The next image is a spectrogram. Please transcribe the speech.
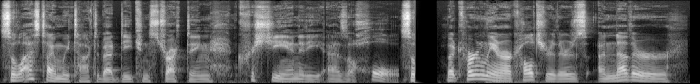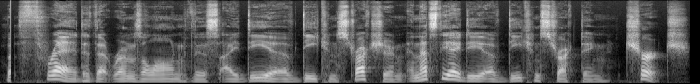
So, last time we talked about deconstructing Christianity as a whole. So, but currently in our culture, there's another thread that runs along this idea of deconstruction, and that's the idea of deconstructing church.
